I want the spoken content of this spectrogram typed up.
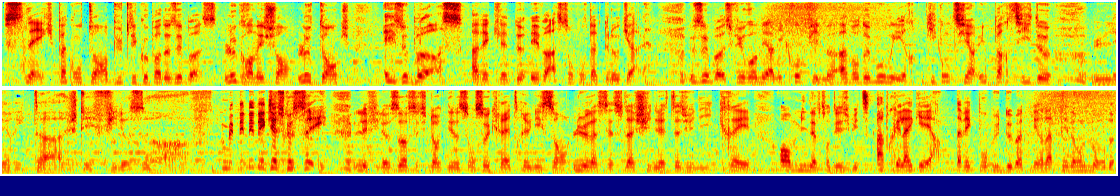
Snake, pas content, bute les copains de The Boss, le grand méchant, le tank et The Boss, avec l'aide de Eva, son contact local. The Boss lui remet un microfilm avant de mourir qui contient une partie de l'héritage des philosophes. Mais, mais, mais, mais qu'est-ce que c'est? Les philosophes c'est une organisation secrète réunissant l'URSS, la Chine et les États-Unis, créée en 1918 après la guerre, avec pour but de maintenir la paix dans le monde.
